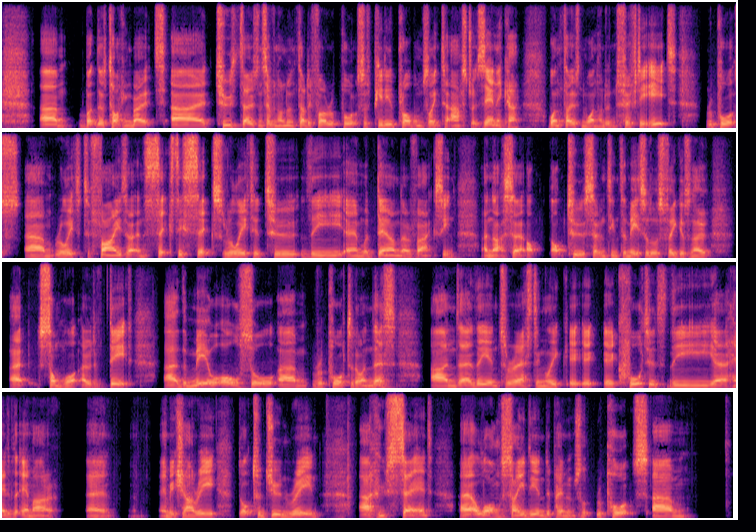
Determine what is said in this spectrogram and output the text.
Um, but they're talking about uh, 2,734 reports of period problems linked to AstraZeneca, 1,158 reports um, related to Pfizer and 66 related to the uh, Moderna vaccine, and that's uh, up, up to the 17th of May. So those figures now uh, somewhat out of date. Uh, the Mail also um, reported on this, and uh, they interestingly it, it quoted the uh, head of the MR, MHRA, Dr. June Raine, uh, who said, uh, alongside the independent reports um,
